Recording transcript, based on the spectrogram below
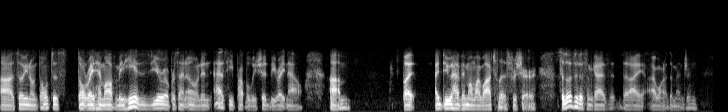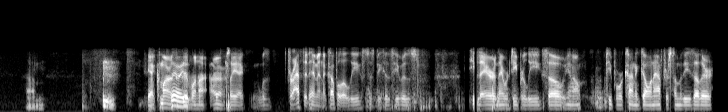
Uh, so you know, don't just don't write him off. I mean, he is zero percent owned, and as he probably should be right now. Um, but I do have him on my watch list for sure. So those are just some guys that, that I, I wanted to mention. Um, yeah, Kamara's anyway, a good one. I, I actually I was drafted him in a couple of leagues just because he was he's there and they were deeper leagues. So you know, people were kind of going after some of these other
